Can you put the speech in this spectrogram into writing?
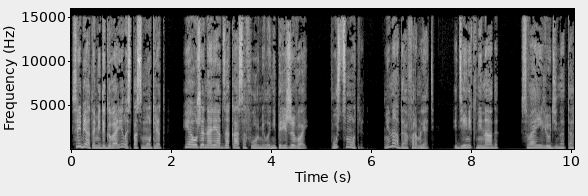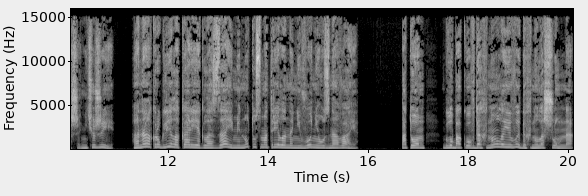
С ребятами договорилась, посмотрят. Я уже наряд заказ оформила, не переживай. Пусть смотрят. Не надо оформлять. И денег не надо. Свои люди, Наташа, не чужие. Она округлила карие глаза и минуту смотрела на него, не узнавая. Потом глубоко вдохнула и выдохнула шумно.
